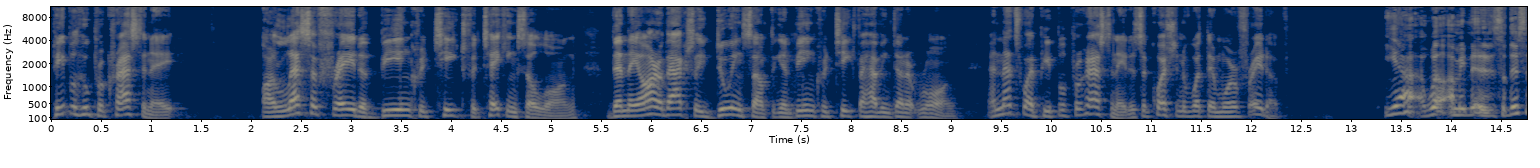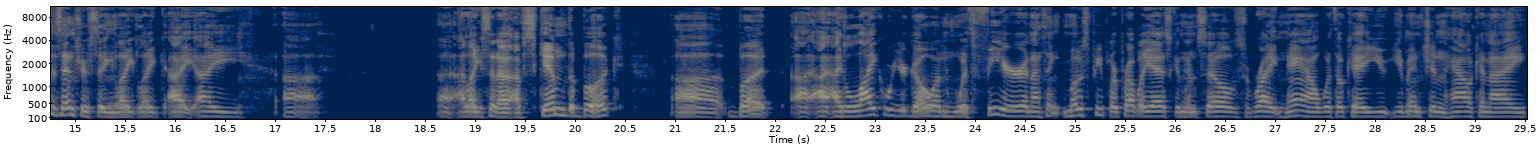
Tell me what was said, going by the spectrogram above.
people who procrastinate are less afraid of being critiqued for taking so long than they are of actually doing something and being critiqued for having done it wrong. And that's why people procrastinate. It's a question of what they're more afraid of. Yeah, well, I mean, uh, so this is interesting. Like, like I, I, uh, I like I said, I, have skimmed the book, uh, but I, I like where you're going with fear, and I think most people are probably asking themselves right now, with okay, you you mentioned how can I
